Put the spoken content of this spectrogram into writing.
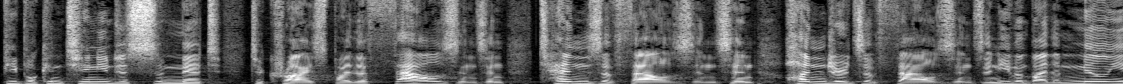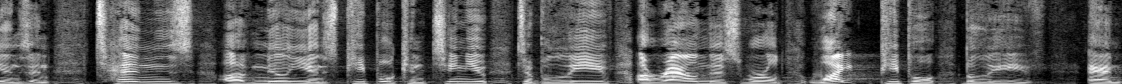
People continue to submit to Christ by the thousands and tens of thousands and hundreds of thousands, and even by the millions and tens of millions. People continue to believe around this world. White people believe, and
